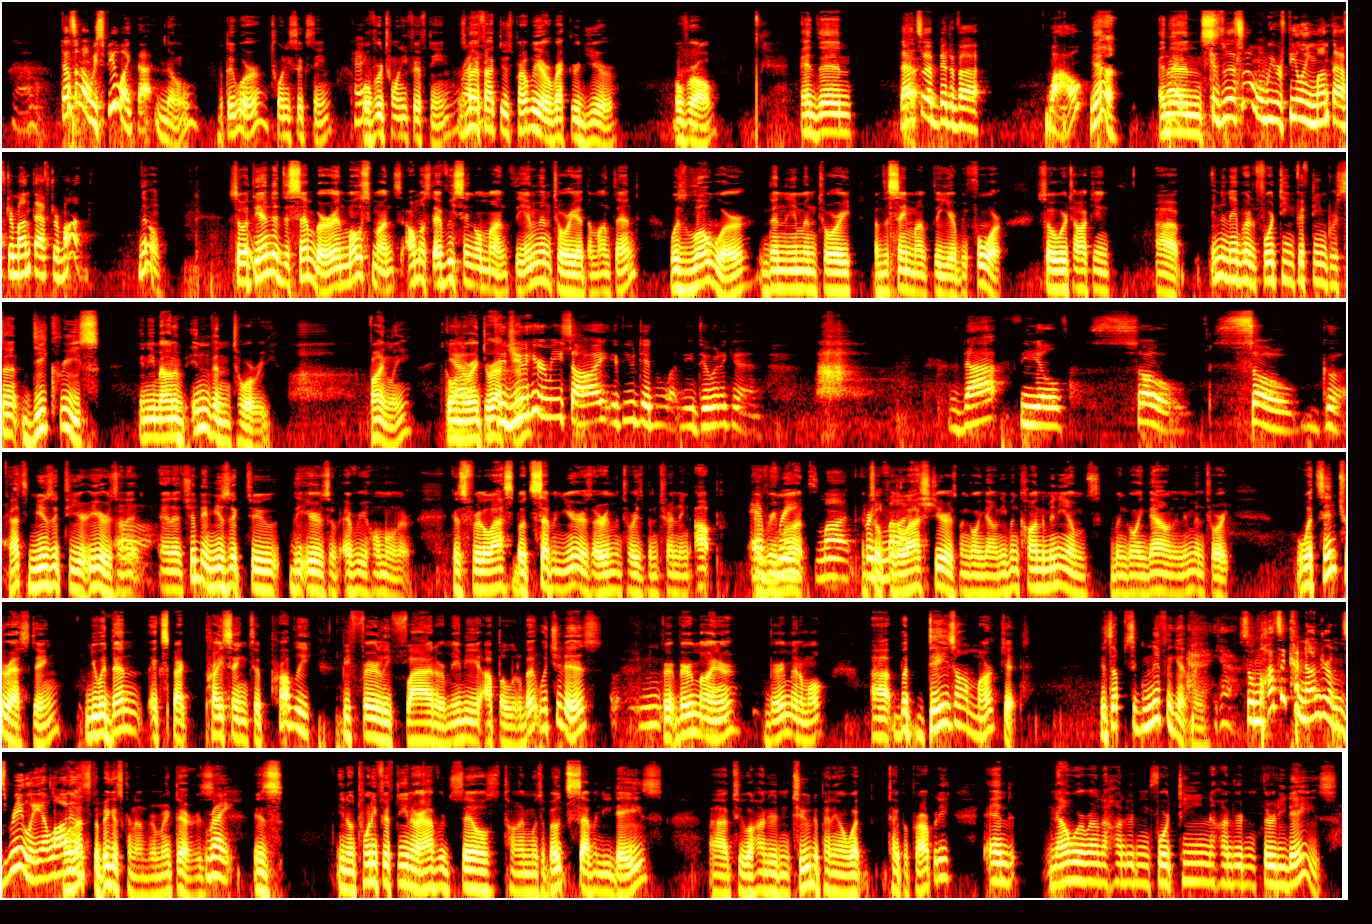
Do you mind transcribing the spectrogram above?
Doesn't always feel like that. No, but they were 2016 Okay. over 2015. As a matter of fact, it was probably a record year overall. And then, That's a bit of a wow. yeah. And then, Because that's not what we were feeling month after month after month. No. So at the end of December, and most months, almost every single month, the inventory at the month end was lower than the inventory of the same month the year before. So we're talking uh, in the neighborhood of 14, 15% decrease in the amount of inventory. Finally, going the right direction. Did you hear me sigh? If you didn't, let me do it again. That feels so, so good. That's music to your ears, and it ah. and it should be music to the ears of every homeowner, because for the last about seven years, our inventory has been trending up every, every month. month, And pretty so for much. the last year, it's been going down. Even condominiums have been going down in inventory. What's interesting, you would then expect pricing to probably be fairly flat or maybe up a little bit, which it is. Mm. Very, very minor, very minimal. Uh, but days on market is up significantly. yeah. So lots of conundrums, really. A lot Well, of Well, that's the biggest conundrum right there. Is, right. is you know 2015 our average sales time was about 70 days uh, to 102 depending on what type of property and now we're around 114 130 days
